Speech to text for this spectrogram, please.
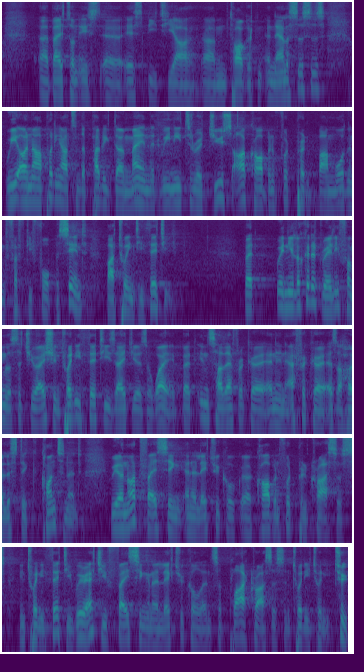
uh, based on S, uh, um, target analyses. We are now putting out in the public domain that we need to reduce our carbon footprint by more than 54% by 2030. But when you look at it really from the situation, 2030 is eight years away, but in South Africa and in Africa as a holistic continent, we are not facing an electrical uh, carbon footprint crisis in 2030. We're actually facing an electrical and supply crisis in 2022.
